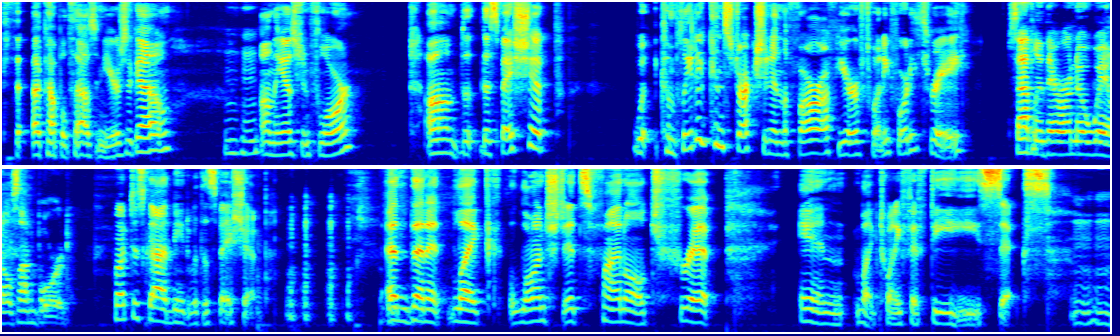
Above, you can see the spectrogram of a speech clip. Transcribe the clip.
th- a couple thousand years ago. Hmm on the ocean floor. Um, the, the spaceship w- completed construction in the far off year of 2043. Sadly, there are no whales on board. What does God need with a spaceship? and then it like launched its final trip in like 2056. hmm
